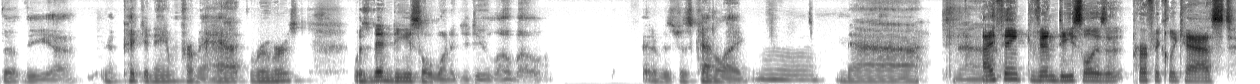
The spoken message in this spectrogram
the the uh, pick a name from a hat rumors was Vin Diesel wanted to do Lobo. And it was just kind of like, mm, nah, nah. I think Vin Diesel is perfectly cast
